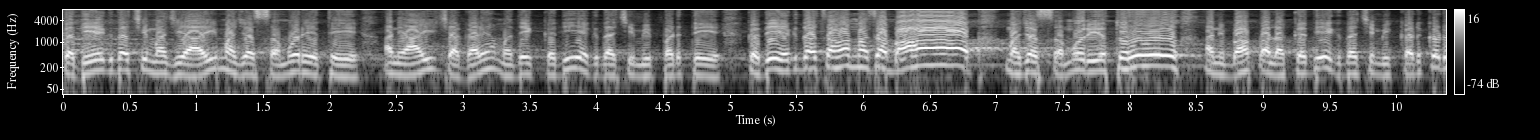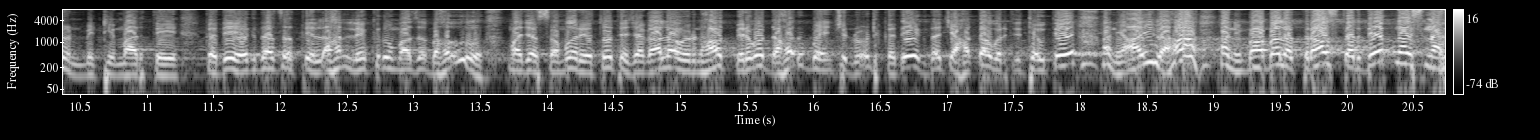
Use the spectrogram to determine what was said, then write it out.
कधी एकदाची माझी आई माझ्यासमोर येते आणि आईच्या गळ्यामध्ये कधी एकदाची मी पडते. कधी एकदाचा हा माझा बाप माझ्यासमोर येतो आणि बापाला कधी एकदाची मी कडकडून मिठी मारते. कधी एकदाचं ते लहान लेकरू माझा भाऊ माझ्यासमोर येतो. त्याच्या गालावरून हात फिरवत दहा रुपयांची नोट कधी एकदाची हातावरती ठेवते आणि आईला आणि बाबाला त्रास तर देत नसणार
